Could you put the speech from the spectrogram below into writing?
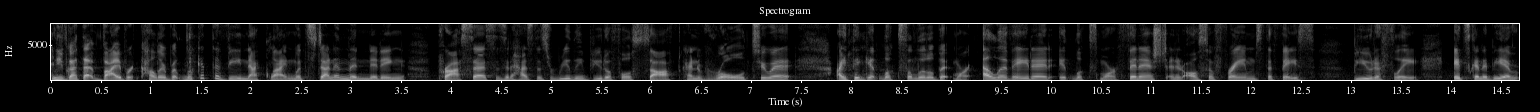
And you've got that vibrant color, but look at the V neckline. What's done in the knitting process is it has this really beautiful, soft kind of roll to it. I think it looks a little bit more elevated, it looks more finished, and it also frames the face beautifully. It's gonna be a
